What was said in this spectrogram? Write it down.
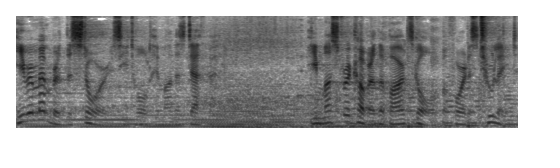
He remembered the stories he told him on his deathbed. He must recover the bard's gold before it is too late.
